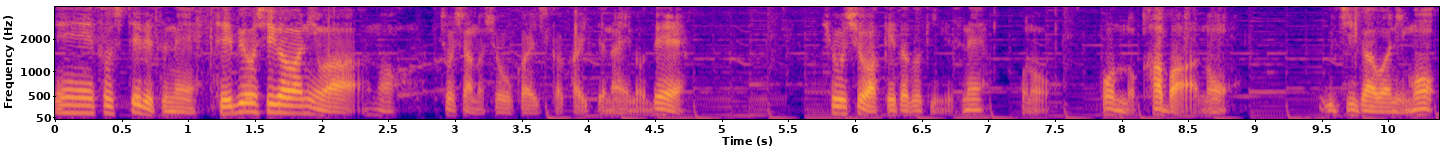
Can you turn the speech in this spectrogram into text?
えー、そしてですね、背表紙側には、まあ、著者の紹介しか書いてないので、表紙を開けた時にですね、この本のカバーの内側にも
